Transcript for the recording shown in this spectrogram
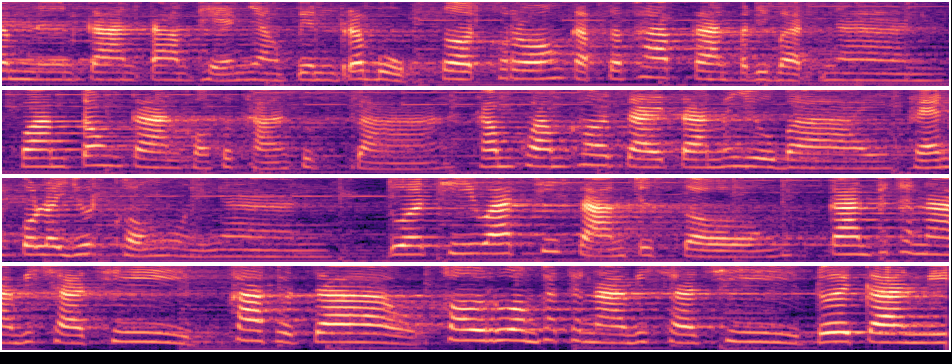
ดำเนินการตามแผนอย่างเป็นระบบ สอดคล้องกับสภาพการปฏิบัติงาน ความต้องการของสถานศึกษาทำความเข้าใจตามนโยบาย แผนกลยุทธ์ของหน่วยงาน ตัวชี้วัดที่ 3.2 การพัฒนาวิชาชีพ ข้าพเจ้า เข้าร่วมพัฒนาวิชาชีพ โดยการมี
